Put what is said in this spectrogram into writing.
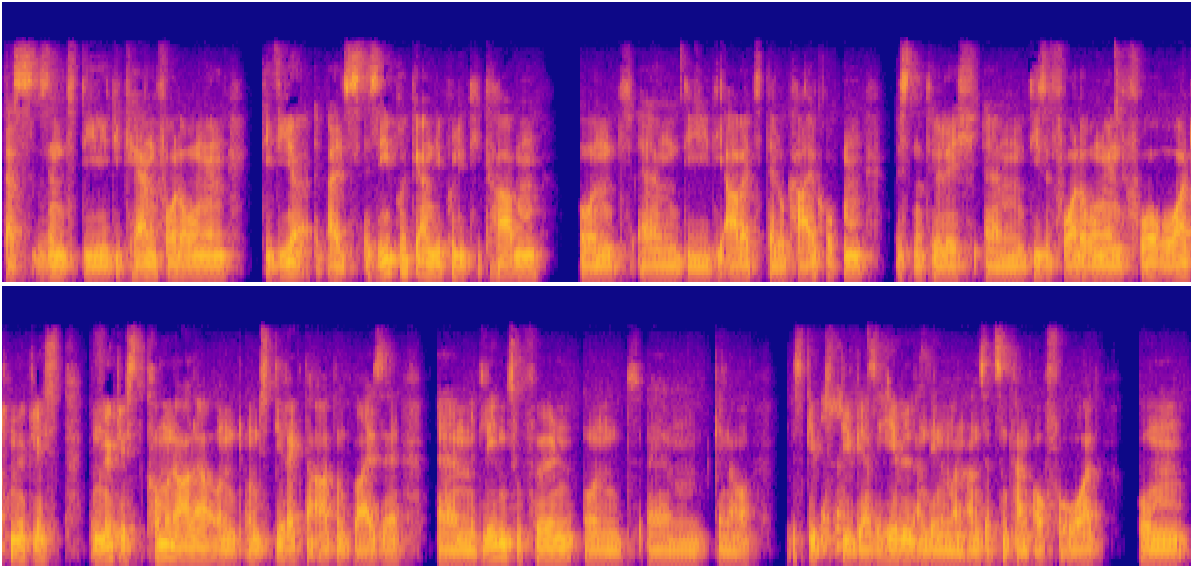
Das sind die, die Kernforderungen, die wir als Seebrücke an die Politik haben. Und ähm, die, die Arbeit der Lokalgruppen ist natürlich, ähm, diese Forderungen vor Ort möglichst in möglichst kommunaler und, und direkter Art und Weise ähm, mit Leben zu füllen. Und ähm, genau, es gibt diverse Hebel, an denen man ansetzen kann, auch vor Ort, um,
